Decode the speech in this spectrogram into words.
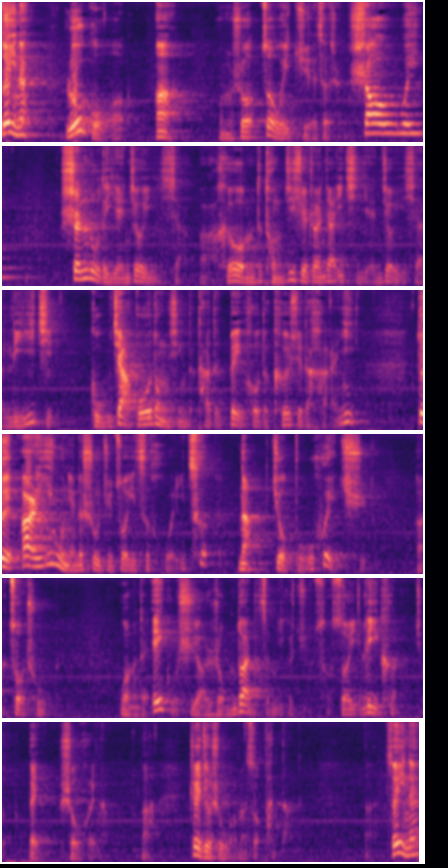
所以呢，如果啊，我们说作为决策层稍微深入的研究一下啊，和我们的统计学专家一起研究一下，理解股价波动性的它的背后的科学的含义，对二零一五年的数据做一次回测，那就不会去啊做出我们的 A 股需要熔断的这么一个举措，所以立刻就被收回了啊，这就是我们所碰到的啊。所以呢，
